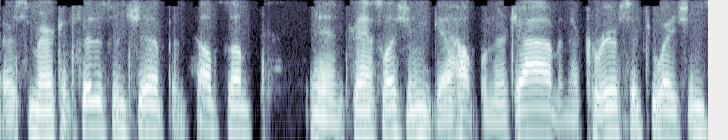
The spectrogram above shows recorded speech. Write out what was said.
their American citizenship and helps them in translation, get help in their job and their career situations.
